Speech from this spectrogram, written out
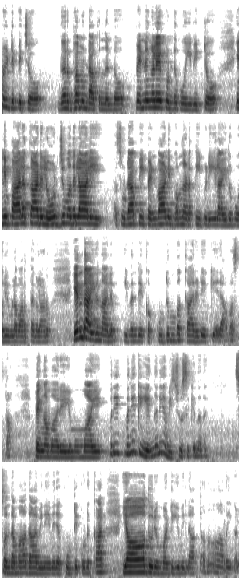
പീഡിപ്പിച്ചോ? ഗർഭമുണ്ടാക്കുന്നുണ്ടോ? പെണ്ണുങ്ങളെ കൊണ്ടുപോയി വിറ്റോ? ഇനി പാലക്കാട് ലോഡ്ജ് മുതലാളി സുഡാപ്പി പെൺവാണിഭം നടത്തി പിടിയിലായതുപോലെയുള്ള വാർത്തകളാണോ. എന്തായിരുന്നാലും ഇവന്റെയൊക്കെ കുടുംബക്കാരുടെയൊക്കെ ഒരു അവസ്ഥ. പെങ്ങന്മാരെയും ഉമ്മായെയും ഇവരെ ഇവനെയൊക്കെ എങ്ങനെയാണ് വിശ്വസിക്കുന്നത്? സ്വന്തം മാതാവിനെ ഇവരെ കൂട്ടിക്കൊടുക്കാൻ യാതൊരു മടിയുമില്ലാത്ത നാറികൾ.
